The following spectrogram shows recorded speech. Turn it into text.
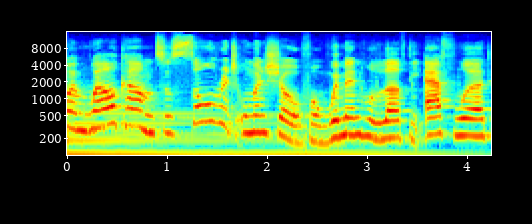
and welcome to Soul Rich Woman Show for women who love the F word,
